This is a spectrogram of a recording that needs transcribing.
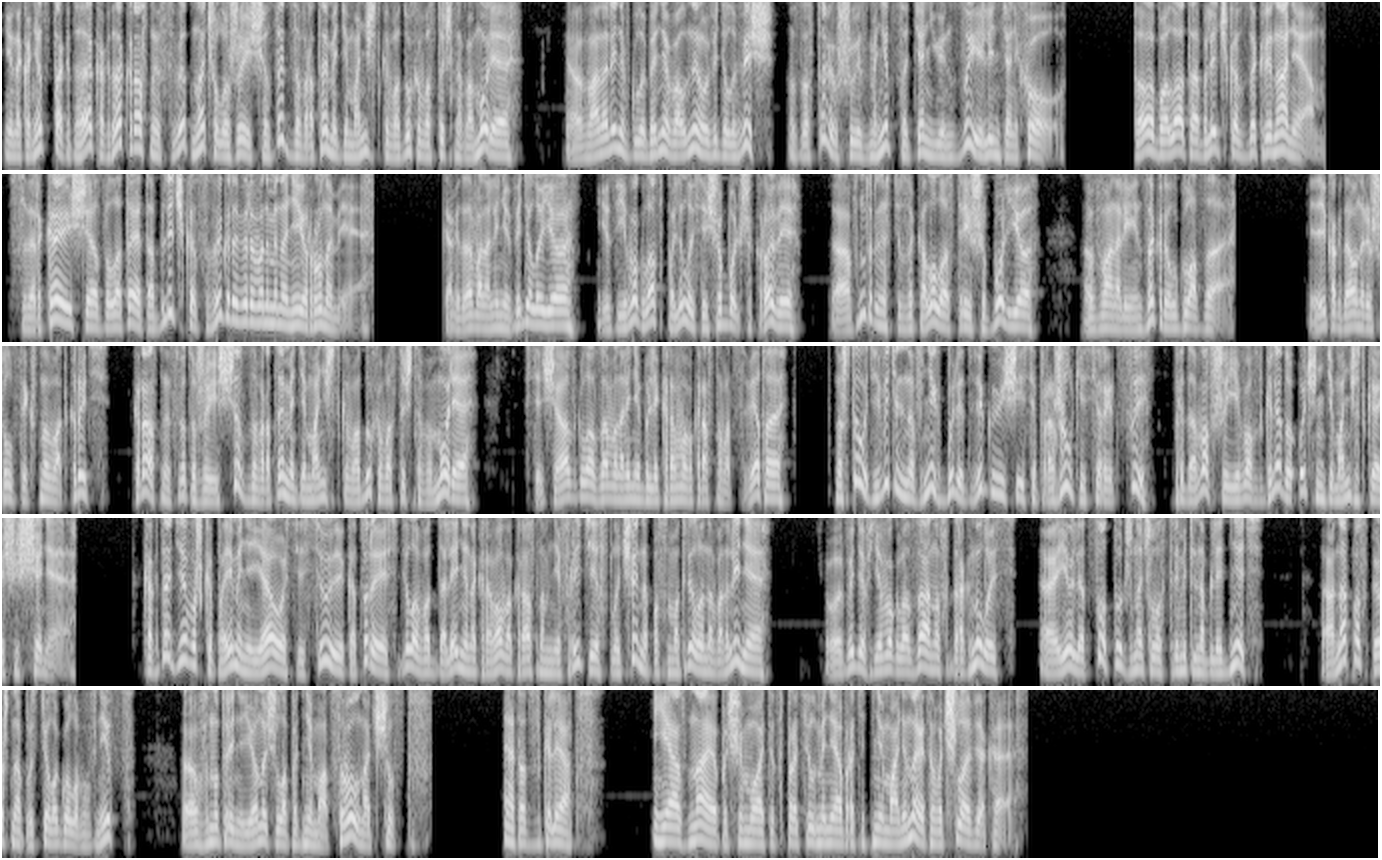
И, наконец, тогда, когда красный свет начал уже исчезать за вратами демонического духа Восточного моря, Ван Линь в глубине волны увидел вещь, заставившую измениться Тянь Юньзы и Линь Тяньхоу. То была табличка с заклинанием. Сверкающая золотая табличка с выгравированными на ней рунами. Когда Ван Линь увидел её, из его глаз полилось ещё больше крови, а внутренности закололо острейшей болью, Ван Линь закрыл глаза. И когда он решился их снова открыть, красный свет уже исчез за вратами демонического духа Восточного моря. Сейчас глаза Ван Линя были кроваво-красного цвета, но что удивительно, в них были двигающиеся прожилки серой ци, придававшие его взгляду очень демоническое ощущение. Когда девушка по имени Яо Сисюи, которая сидела в отдалении на кроваво-красном нефрите, случайно посмотрела на Ван Линя, увидев его глаза, она содрогнулась, а её лицо тут же начало стремительно бледнеть, она поспешно опустила голову вниз. Внутри неё начала подниматься волна чувств. Этот взгляд. Я знаю, почему отец просил меня обратить внимание на этого человека.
